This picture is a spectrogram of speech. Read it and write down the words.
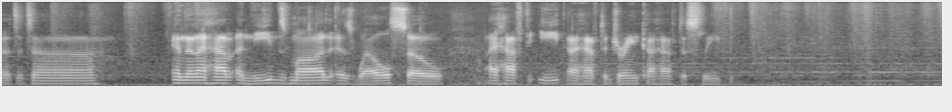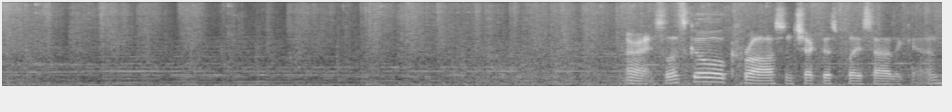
da -da -da. and then I have a needs mod as well so I have to eat, I have to drink, I have to sleep. Alright, so let's go across and check this place out again.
